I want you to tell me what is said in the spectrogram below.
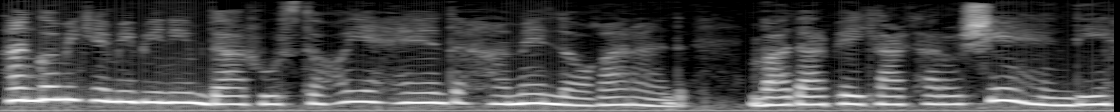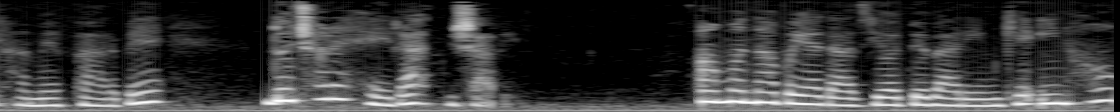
هنگامی که می‌بینیم در روستاهای هند همه لاغرند و در پیکر تراشی هندی همه فربه دچار حیرت می‌شویم. اما نباید از یاد ببریم که اینها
